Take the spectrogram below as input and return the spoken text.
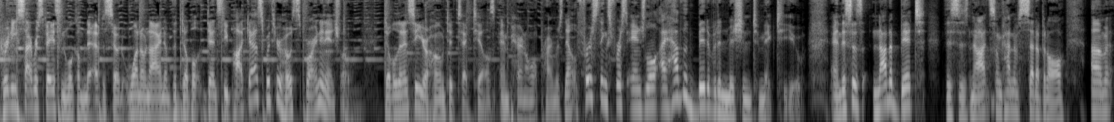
Greetings, cyberspace, and welcome to episode 109 of the Double Density Podcast with your hosts, Brian and Angelo. Double Density, your home to tech tales and paranormal primers. Now, first things first, Angelo, I have a bit of an admission to make to you. And this is not a bit. This is not some kind of setup at all. Um,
